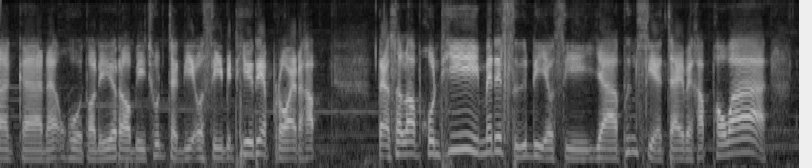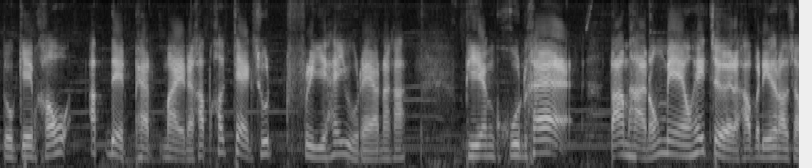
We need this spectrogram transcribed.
ลังการนะโอ้โหตอนนี้เรามีชุดจาก DLC เป็นที่เรียบร้อยนะครับ แต่สำหรับคนที่ไม่ได้ซื้อ DLC อย่าเพิ่งเสียใจไปครับ เพราะว่าตัวเกมเขาอัปเดตแพทใหม่นะครับเขาแจกชุดฟรีให้อยู่แล้วนะครับเพียงคุณแค่ตามหาน้องแมวให้เจอนะครับ วันนี้เราจะ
